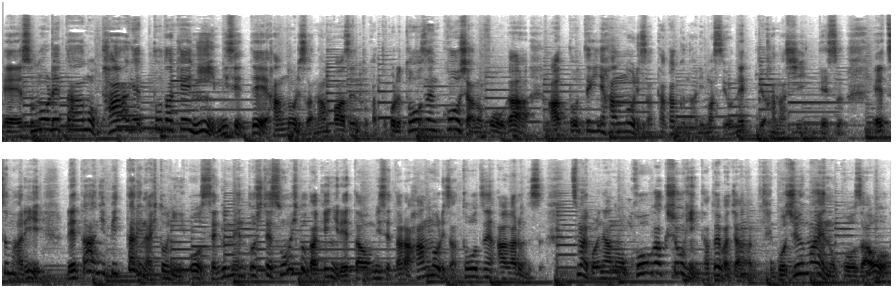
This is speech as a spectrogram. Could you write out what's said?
えー、そのレターのターゲットだけに見せて反応率が何パーセントかって、これ当然後者の方が圧倒的に反応率が高くなりますよねっていう話です。えー、つまり、レターにぴったりな人にをセグメントして、そのの人だけにレターを見せたら反応率は当然上がるんです。つまりこれね、あの、高額商品、例えばじゃあ50万円の講座を、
